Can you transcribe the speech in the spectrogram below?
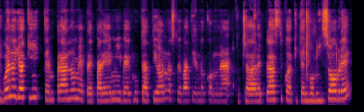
Y bueno, yo aquí temprano me preparé mi B-glutatión, lo estoy batiendo con una cuchara de plástico. Aquí tengo mi sobre.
